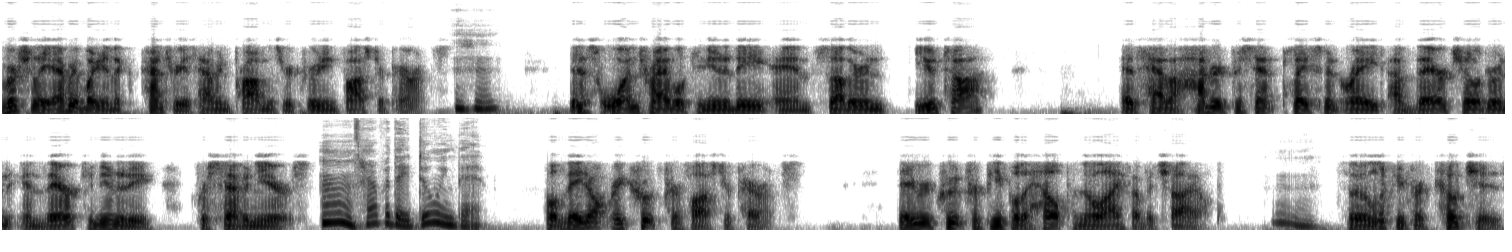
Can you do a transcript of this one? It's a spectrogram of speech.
Virtually everybody in the country is having problems recruiting foster parents. Mm-hmm. This one tribal community in southern Utah has had a 100% placement rate of their children in their community for seven years. Mm, how are they doing that? Well, they don't recruit for foster parents. They recruit for people to help in the life of a child. Mm. So they're looking for coaches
